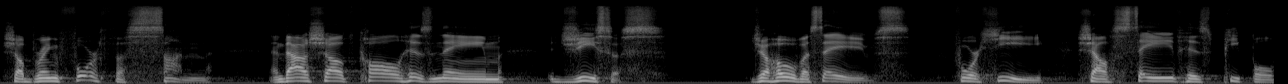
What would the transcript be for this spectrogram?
shall bring forth a son, and thou shalt call his name Jesus. Jehovah saves, for he shall save his people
